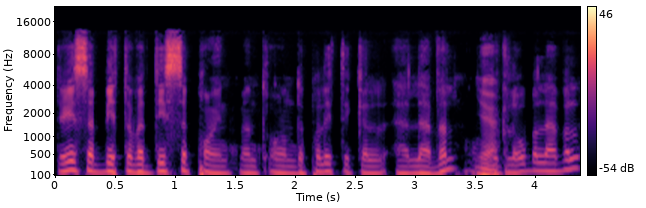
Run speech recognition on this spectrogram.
there is a bit of a disappointment on the political uh, level, on yeah. the global level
